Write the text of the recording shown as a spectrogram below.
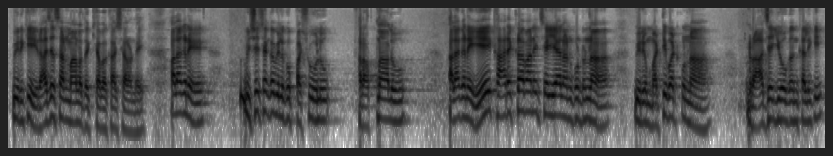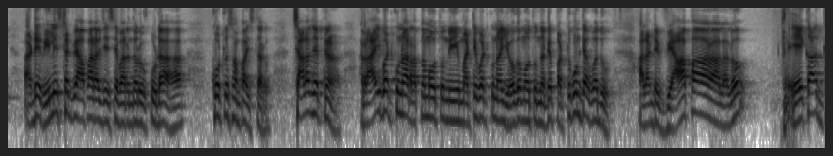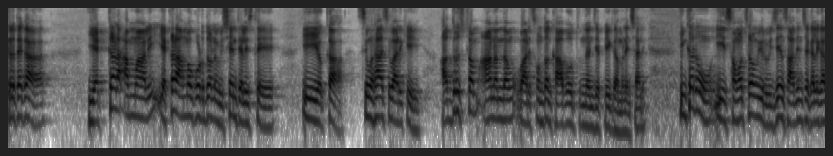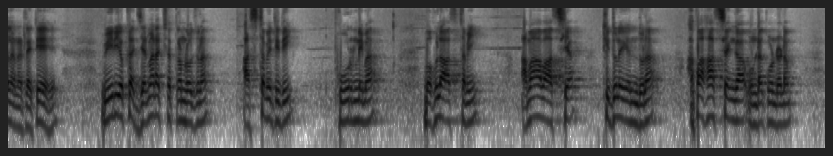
వీరికి రాజసన్మానాలు దక్కే అవకాశాలు ఉన్నాయి అలాగనే విశేషంగా వీళ్ళకు పశువులు రత్నాలు అలాగనే ఏ కార్యక్రమాన్ని చేయాలనుకుంటున్నా వీరు మట్టి పట్టుకున్న రాజయోగం కలిగి అంటే రియల్ ఎస్టేట్ వ్యాపారాలు చేసే వారందరూ కూడా కోట్లు సంపాదిస్తారు. చాలా చెప్పిన రాయి పట్టుకున్న రత్నం అవుతుంది మట్టి పట్టుకున్న యోగం అవుతుంది అంటే పట్టుకుంటే అవ్వదు. అలాంటి వ్యాపారాలలో ఏకాగ్రతగా ఎక్కడ అమ్మాలి ఎక్కడ అమ్మకూడదు అన్న విషయం తెలిస్తే ఈ యొక్క సింహరాశి వారికి అదృష్టం ఆనందం వారి సొంతం కాబోతుందని చెప్పి గమనించాలి. ఇంకను ఈ సంవత్సరం వీరు విజయం సాధించగలగాలన్నట్లయితే వీరి యొక్క జన్మ నక్షత్రం రోజున అష్టమి తిథి పూర్ణిమ బహుళాష్టమి అమావాస్య తిథుల ఎందున అపహాస్యంగా ఉండకుండడం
